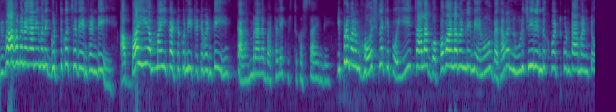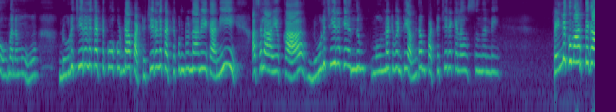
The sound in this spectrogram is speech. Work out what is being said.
వివాహం అనగానే మనకు గుర్తుకొచ్చేది ఏంటండి? అబ్బాయి అమ్మాయి కట్టుకునేటటువంటి తలంబ్రాల బట్టలే గుర్తుకొస్తాయండి. ఇప్పుడు మనం హోస్ట్లకి పోయి చాలా గొప్పవాళ్ళమండి మేము. వెధవ నూలు చీర ఎందుకు పట్టుకుంటామంటూ మనము నూలు చీరలు కట్టుకోకుండా పట్టు చీరలు కట్టుకుంటున్నామే కానీ అసలు ఆ యొక్క నూలు చీరకి అందం ఉన్నటువంటి అందం పట్టు చీరకి ఎలా వస్తుందండి? పెళ్ళి కుమార్తెగా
